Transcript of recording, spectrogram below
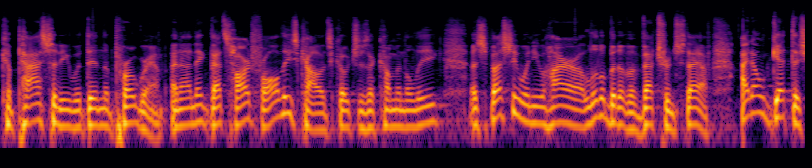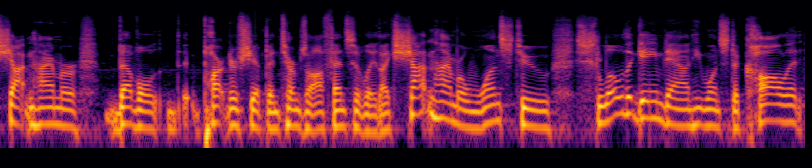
capacity within the program. And I think that's hard for all these college coaches that come in the league, especially when you hire a little bit of a veteran staff. I don't get the Schottenheimer Bevell partnership in terms of offensively. Like Schottenheimer wants to slow the game down, he wants to call it,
